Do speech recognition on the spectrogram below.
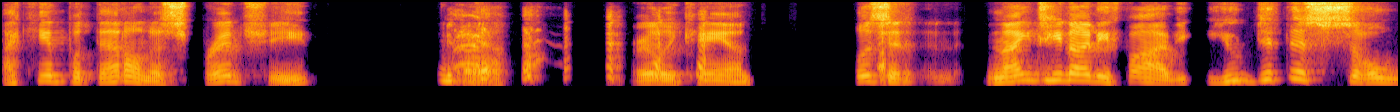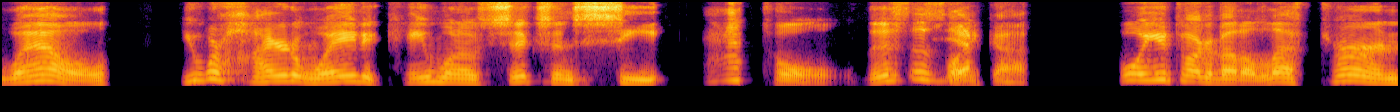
I can't put that on a spreadsheet." Well, oh. Really can't. Listen, 1995, you did this so well. You were hired away to K106 in Seattle. This is Yep. like a well, You talk about a left turn.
